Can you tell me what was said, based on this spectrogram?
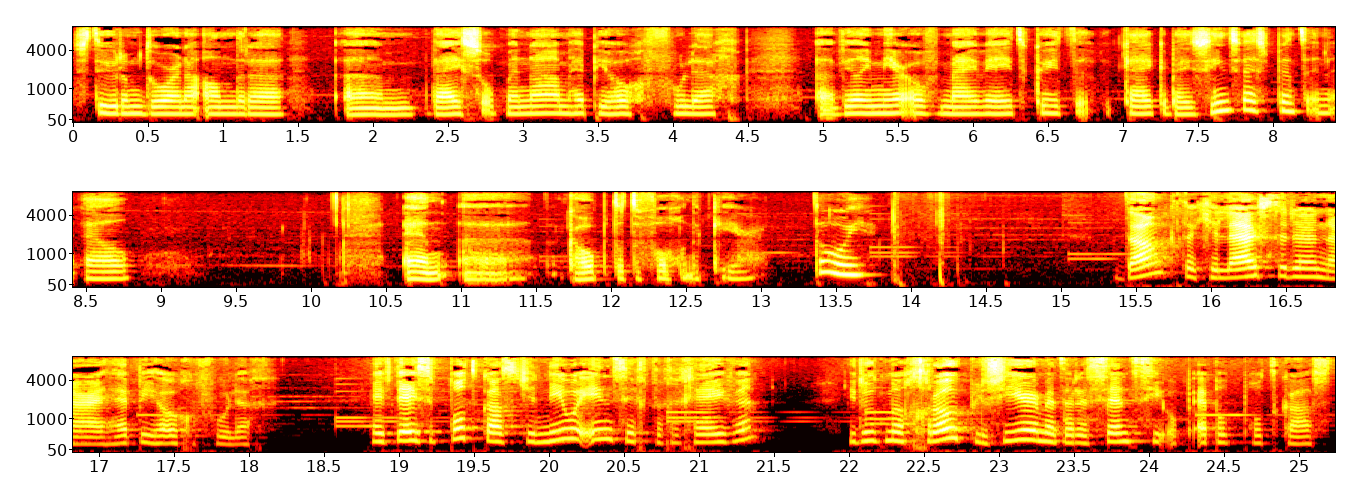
Stuur hem door naar anderen. Um, wijs op mijn naam, heb je hooggevoelig. Uh, wil je meer over mij weten, kun je te kijken bij zienswijs.nl. En uh, ik hoop tot de volgende keer. Doei! Dank dat je luisterde naar Happy Hooggevoelig. Heeft deze podcast je nieuwe inzichten gegeven? Je doet me groot plezier met een recensie op Apple Podcast.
